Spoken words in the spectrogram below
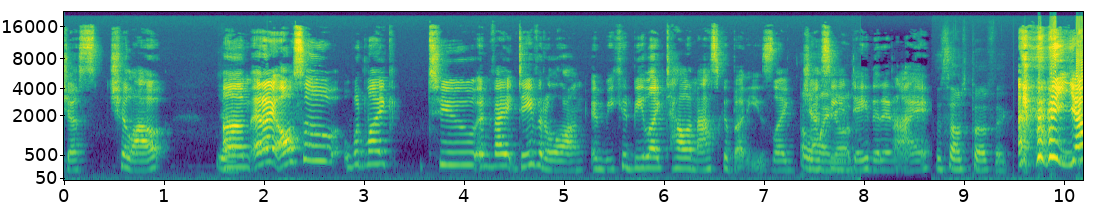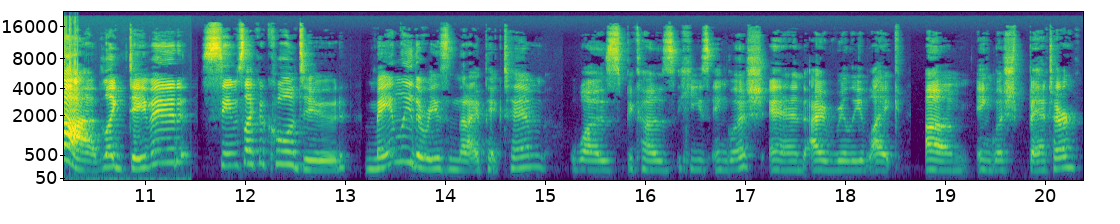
just chill out. yeah. Um and I also would like to invite David along and we could be like Talamasca buddies, like Oh Jesse and David and I. that sounds perfect. yeah, like David seems like a cool dude. Mainly the reason that I picked him was because he's English and I really like um English banter.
